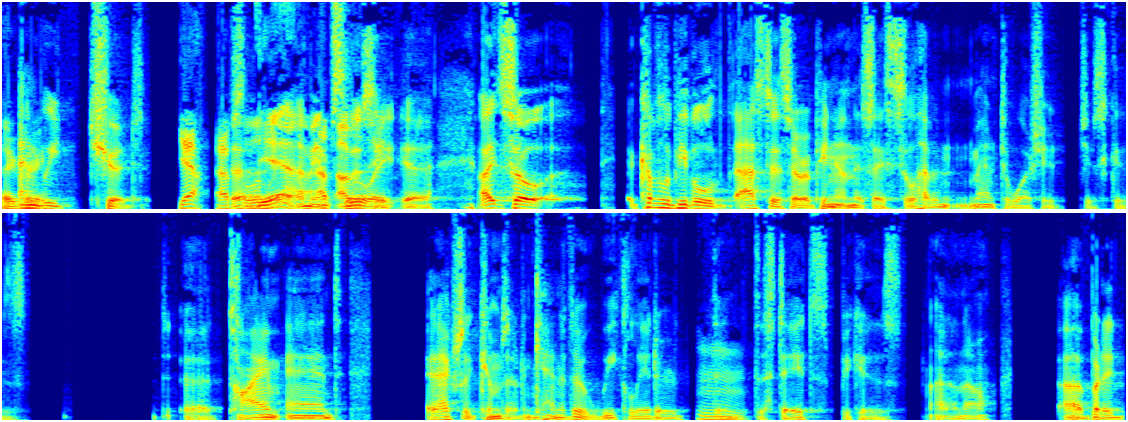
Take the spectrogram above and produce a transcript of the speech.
I agree. and we should. Yeah, absolutely. Yeah, I mean, absolutely. yeah. I, so a couple of people asked us our opinion on this. I still haven't managed to watch it just because uh, time and it actually comes out in Canada a week later than Mm. the states because I don't know. Uh, but I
